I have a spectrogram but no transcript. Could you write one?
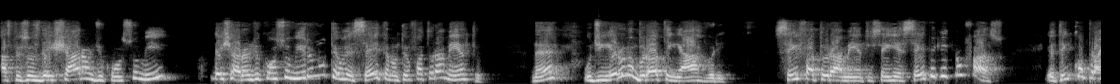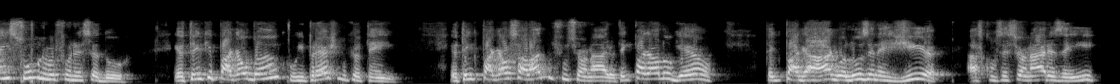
as pessoas deixaram de consumir, deixaram de consumir, eu não tenho receita, não tenho faturamento. Né? O dinheiro não brota em árvore. Sem faturamento, sem receita, o que, que eu faço? Eu tenho que comprar insumo no meu fornecedor. Eu tenho que pagar o banco, o empréstimo que eu tenho. Eu tenho que pagar o salário do funcionário, eu tenho que pagar o aluguel, tenho que pagar água, luz, energia, as concessionárias aí.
